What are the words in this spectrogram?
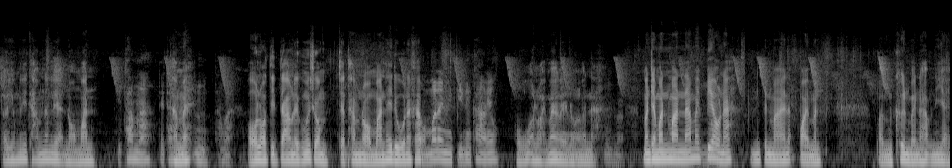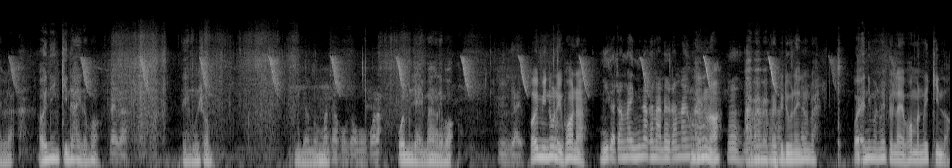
เรายังไม่ได้ทำนั่นเลยอะหน่อมันเดี๋ยวทำนะเดี๋ยวทำไหมอืมทำอะอ๋อรอติดตามเลยคุณผู้ชม จะทำหน่อมันให้ดูนะครับผมมาในหนึ่งปีหนึ่งข้าวเร็วโอ้อร่อยมากเลยหน่อมันอะอื มมันจะมันๆนะไม่เปรี้ยวนะอันนี่เป็นไม้แล้วปล่อยมัน ปล่อยมันขึ้นไปนะครับอันนี้ใหญ่ไปแล้วเอ้ยนี่กินได้นะพ่อได้กะนี่คุณผู้ชมอืมเดี๋ยวผมมาจะโหจะโหพอละโอ้ยมันใหญ่มากเลยพ่ออืมใหญ่เฮ้ยมีนู่นอีกพ่อน่ะมีกับดังในมีหน้าขนาดเลยดังในข้างในนู่นเหรอเออไปไปไปไปไปดูในนู่นไปเฮ้ยอันนี้มันไม่เป็นไรพ่อมันไม่กินเหรอ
